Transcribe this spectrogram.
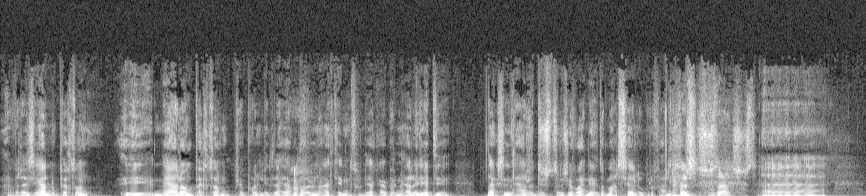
βραζιάνων παιχτών ή νεαρών παιχτών πιο πολύ. Δηλαδή, αν mm-hmm. μπορούν να κινηθούν για κάποιο νεαρό, γιατί εντάξει, δεν θα ρωτήσω τον Γιωβάνι ή τον Μαρσέλο προφανώς. Σωστά, σωστά.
